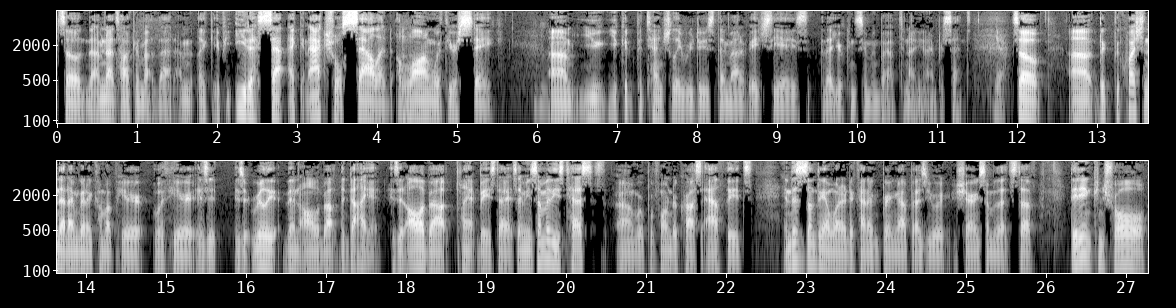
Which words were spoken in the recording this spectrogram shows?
So I'm not talking about that. I'm like if you eat a sa- like an actual salad along with your steak, um, you you could potentially reduce the amount of HCA's that you're consuming by up to 99 percent. Yeah. So uh, the the question that I'm going to come up here with here is it is it really then all about the diet? Is it all about plant based diets? I mean, some of these tests uh, were performed across athletes, and this is something I wanted to kind of bring up as you were sharing some of that stuff. They didn't control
